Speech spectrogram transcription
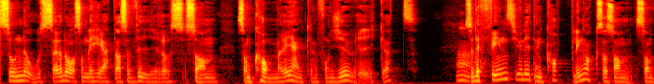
zoonoser då som det heter, alltså virus som, som kommer egentligen från djurriket. Så det finns ju en liten koppling också som, som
